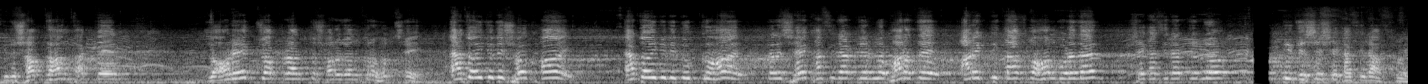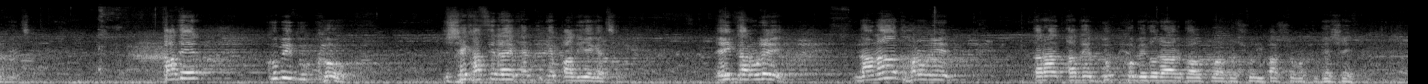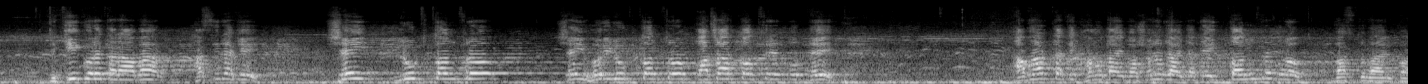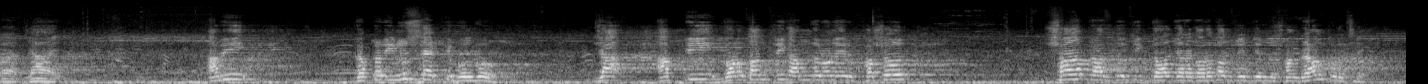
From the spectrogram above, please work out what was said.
কিন্তু সাবধান থাকবেন যে অনেক চক্রান্ত ষড়যন্ত্র হচ্ছে। এতই যদি শোক হয়, এতই যদি দুঃখ হয়, তাহলে শেখ হাসিনার জন্য ভারতে আরেকটি তাজমহল গড়ে দেন। শেখ হাসিনার জন্য দেশে শেখ হাসিনা আশ্রয় দিয়েছে তাদের খুবই দুঃখ শেখ হাসিনা এখান থেকে পালিয়ে গেছে। এই কারণে নানা ধরনের তারা তাদের দুঃখ বেদনার গল্প আমরা শুনি পার্শ্ববর্তী দেশে। যে কি করে তারা আবার হাসিনাকে সেই লুটতন্ত্র, সেই হরিলুটতন্ত্র পাচারতন্ত্রের মধ্যে আবার তাকে ক্ষমতায় বসানো যায়, যাতে এই তন্ত্রগুলো বাস্তবায়ন করা যায়। আমি ডক্টর ইনুস সাহেবকে বলব, যা আপনি গণতান্ত্রিক আন্দোলনের ফসল, সব রাজনৈতিক দল যারা গণতন্ত্রের জন্য সংগ্রাম করেছে,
